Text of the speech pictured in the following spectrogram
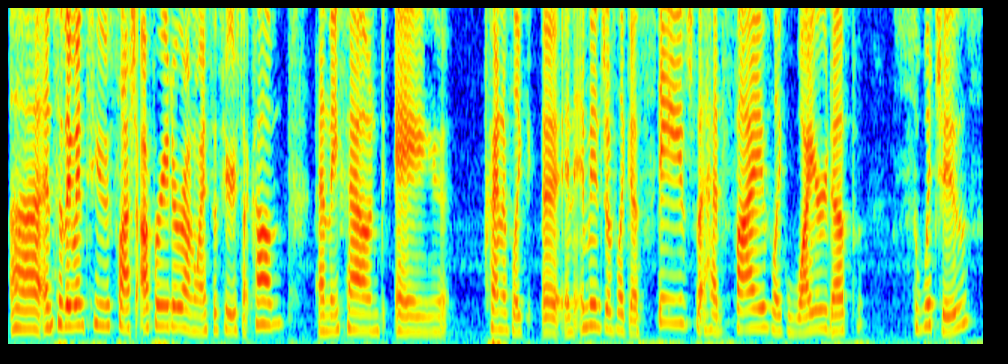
Uh, and so they went to slash operator on whysoserious.com and they found a kind of like a, an image of like a stage that had five like wired up switches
